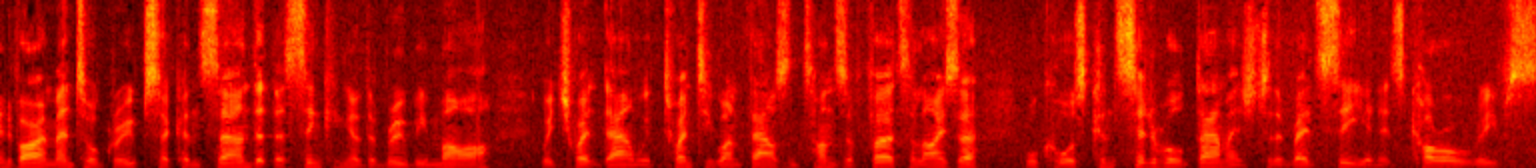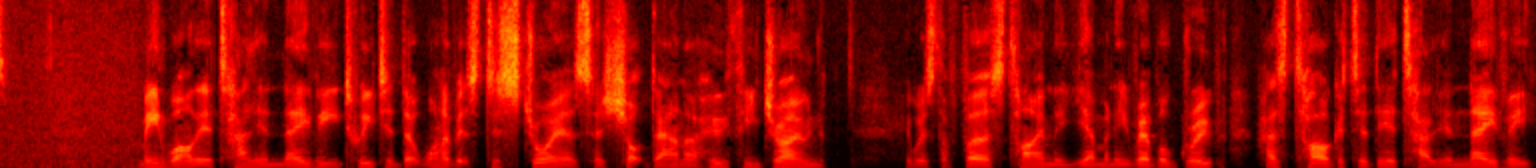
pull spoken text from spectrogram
Environmental groups are concerned that the sinking of the Rubymar, which went down with 21,000 tonnes of fertiliser, will cause considerable damage to the Red Sea and its coral reefs. Meanwhile, the Italian Navy tweeted that one of its destroyers has shot down a Houthi drone. It was the first time the Yemeni rebel group has targeted the Italian Navy.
